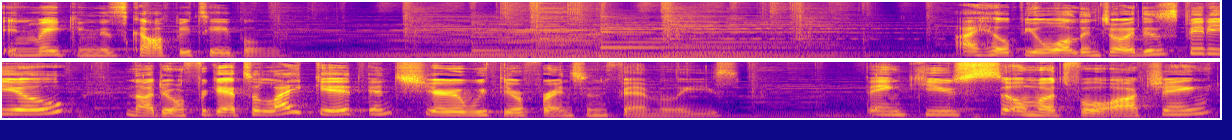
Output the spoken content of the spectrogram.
in making this coffee table. I hope you all enjoyed this video. Now don't forget to like it and share it with your friends and families. Thank you so much for watching.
